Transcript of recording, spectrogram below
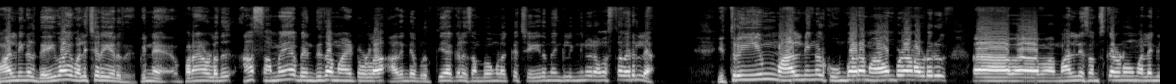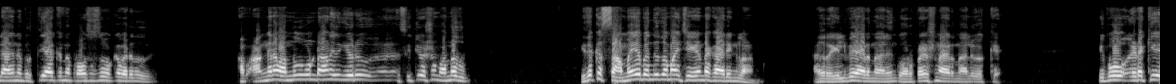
മാലിന്യങ്ങൾ ദയവായി വലിച്ചെറിയരുത്. പിന്നെ പറയാനുള്ളത് ആ സമയബന്ധിതമായിട്ടുള്ള അതിന്റെ വൃത്തിയാക്കൽ സംഭവങ്ങളൊക്കെ ചെയ്തിരുന്നെങ്കിൽ ഇങ്ങനെ ഒരു അവസ്ഥ വരില്ല. ഇത്രയും മാലിന്യങ്ങൾ കൂമ്പാരമാവുമ്പോഴാണ് അവിടെ ഒരു മാലിന്യ സംസ്കരണവും അല്ലെങ്കിൽ അതിനെ വൃത്തിയാക്കുന്ന പ്രോസസ്സും ഒക്കെ വരുന്നത്. അങ്ങനെ വന്നതുകൊണ്ടാണ് ഈ ഒരു സിറ്റുവേഷൻ വന്നതും. ഇതൊക്കെ സമയബന്ധിതമായി ചെയ്യേണ്ട കാര്യങ്ങളാണ്. അത് റെയിൽവേ ആയിരുന്നാലും കോർപ്പറേഷൻ ആയിരുന്നാലും ഒക്കെ. ഇപ്പോൾ ഇടയ്ക്ക്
